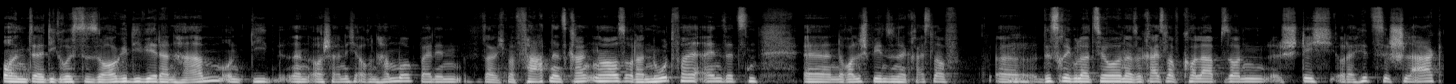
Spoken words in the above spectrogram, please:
Und äh, die größte Sorge, die wir dann haben und die dann wahrscheinlich auch in Hamburg bei den, sage ich mal, Fahrten ins Krankenhaus oder Notfalleinsätzen äh, eine Rolle spielen, sind der Kreislauf. Äh, Dysregulation, also Kreislaufkollaps, Sonnenstich oder Hitzeschlag.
